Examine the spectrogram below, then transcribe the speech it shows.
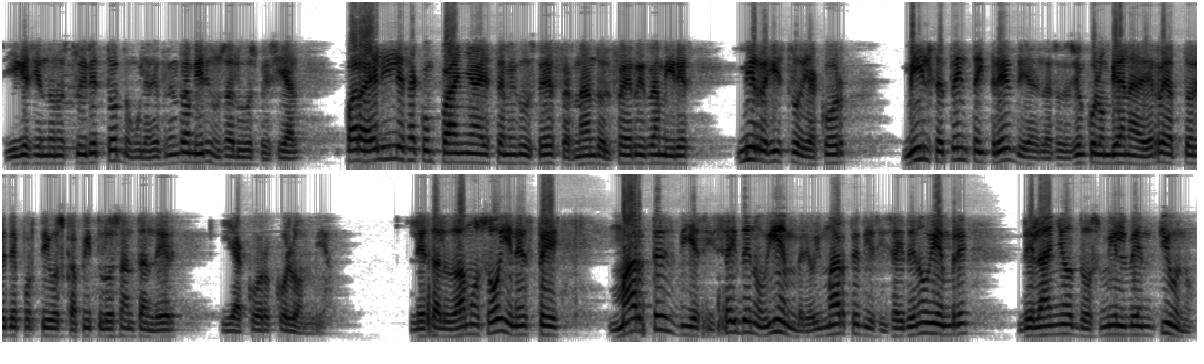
sigue siendo nuestro director, don William Efren Ramírez, un saludo especial para él y les acompaña este amigo de ustedes, Fernando El Ferri Ramírez, mi registro de ACOR 1073 de la Asociación Colombiana de Redactores Deportivos, capítulo Santander y ACOR Colombia. Les saludamos hoy en este martes 16 de noviembre, hoy martes 16 de noviembre del año 2021.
